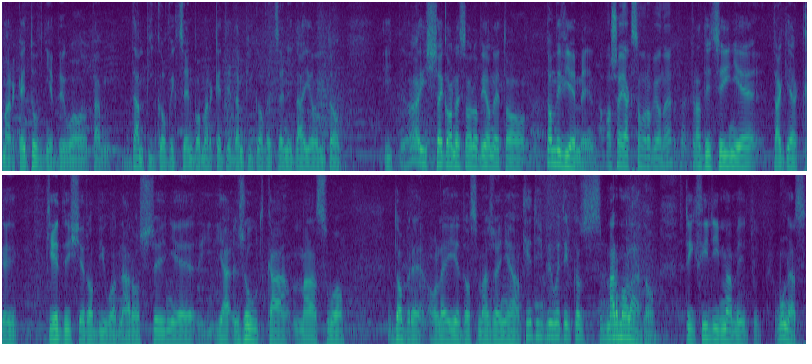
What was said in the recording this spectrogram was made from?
marketów, nie było tam dumpingowych cen, bo markety dumpingowe ceny dają i to i, no i z czego one są robione, to, to my wiemy. A wasze jak są robione? Tradycyjnie, tak jak y, kiedyś się robiło na roszczynie, żółtka, masło, dobre oleje do smażenia. Kiedyś były tylko z marmoladą. W tej chwili mamy u nas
